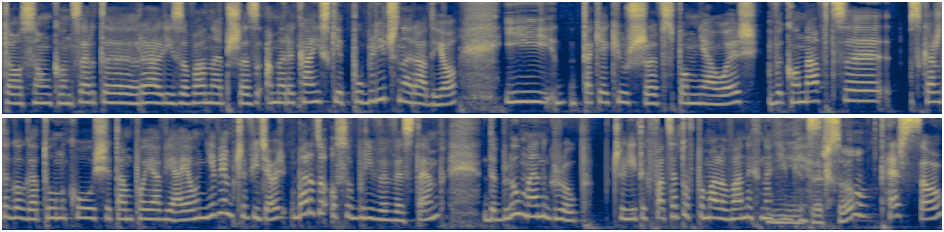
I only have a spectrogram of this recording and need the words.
To są koncerty realizowane przez amerykańskie publiczne radio i tak jak już wspomniałeś, wykonawcy z każdego gatunku się tam pojawiają. Nie wiem, czy widziałeś, bardzo osobliwy występ The Blue Man Group czyli tych facetów pomalowanych na niebiesko. Nie, też są? Też są.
